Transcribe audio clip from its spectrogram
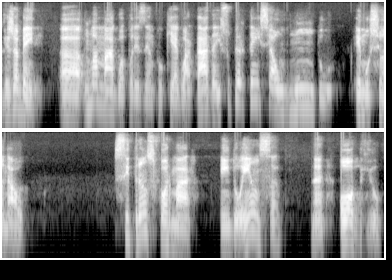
veja bem, uh, uma mágoa, por exemplo, que é guardada, isso pertence ao mundo emocional. Se transformar em doença, né, óbvio,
